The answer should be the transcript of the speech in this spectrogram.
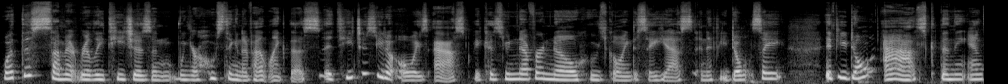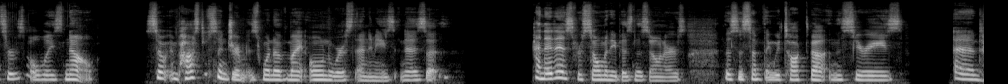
what this summit really teaches, and when you're hosting an event like this, it teaches you to always ask because you never know who's going to say yes. And if you don't say, if you don't ask, then the answer is always no. So, imposter syndrome is one of my own worst enemies, and as a and it is for so many business owners. This is something we talked about in the series, and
